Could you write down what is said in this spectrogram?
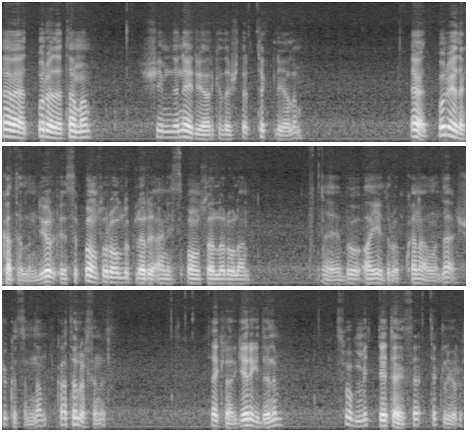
Evet burada tamam. Şimdi ne diyor arkadaşlar? Tıklayalım. Evet buraya da katılın diyor. E, sponsor oldukları hani sponsorlar olan e, bu airdrop kanalına da şu kısımdan katılırsınız. Tekrar geri gidelim. Submit Details'e tıklıyoruz.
